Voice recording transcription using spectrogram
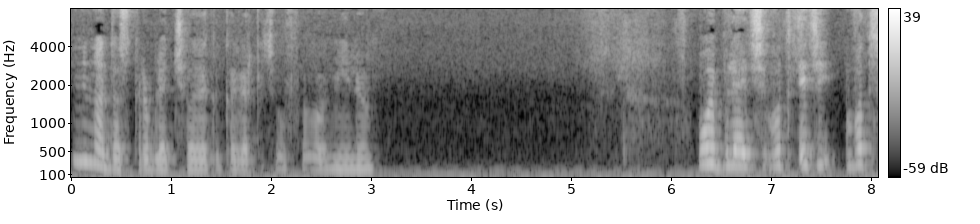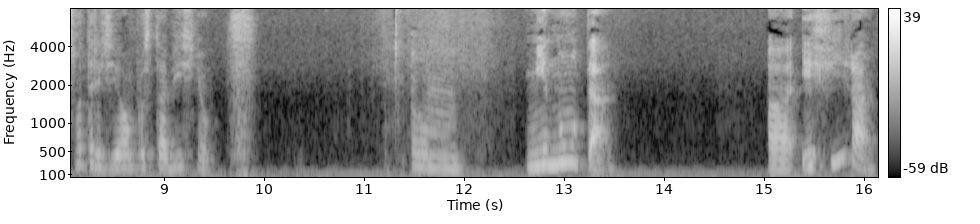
Не надо оскорблять человека, коверкать его фамилию. Ой, блядь, вот эти... Вот смотрите, я вам просто объясню. Um, минута а, эфира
